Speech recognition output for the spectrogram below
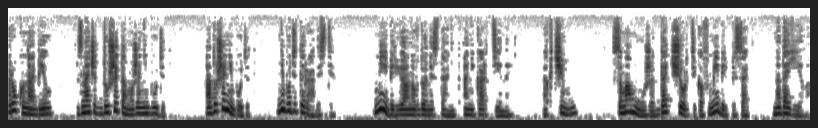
Руку набил, значит, души там уже не будет. А души не будет, не будет и радости. Мебелью оно в доме станет, а не картиной. А к чему? Самому же до чертиков мебель писать надоело.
